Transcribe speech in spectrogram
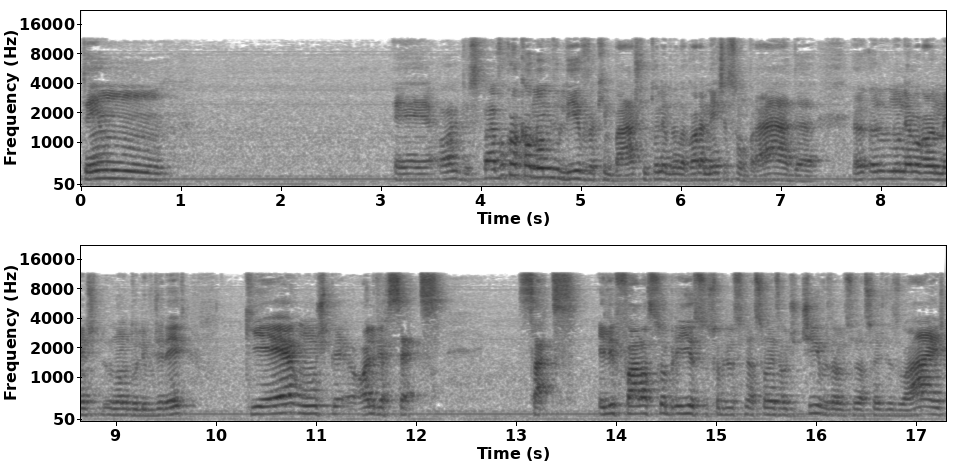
Tem um... É, olha, eu vou colocar o nome do livro aqui embaixo, não estou lembrando agora, Mente Assombrada, eu, eu não lembro agora o nome do livro direito, que é um Oliver Sacks. Sacks. Ele fala sobre isso, sobre alucinações auditivas, alucinações visuais,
